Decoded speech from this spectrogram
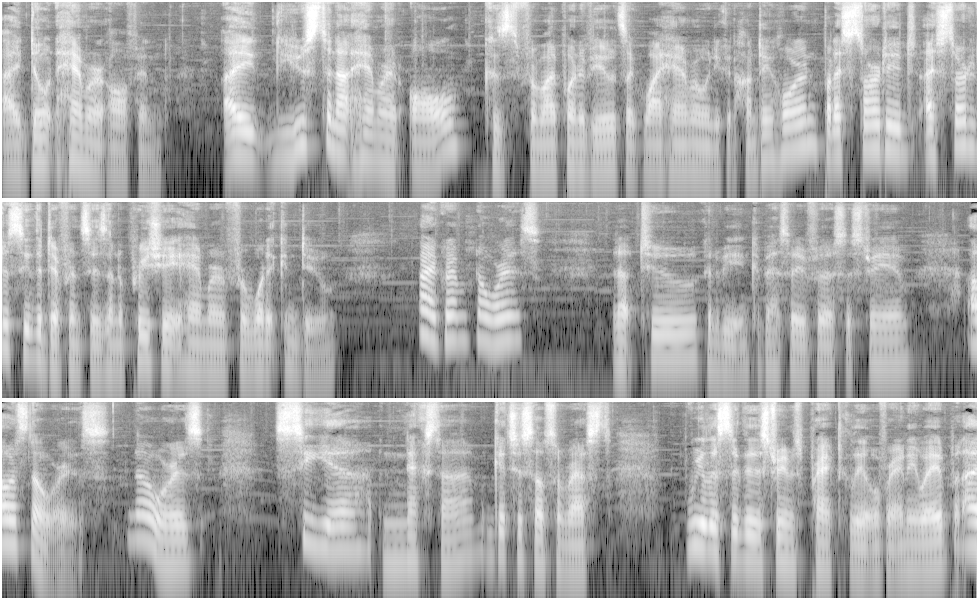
I don't hammer often. I used to not hammer at all, because from my point of view, it's like why hammer when you could hunting horn. But I started, I started to see the differences and appreciate hammer for what it can do. All right, Grim, no worries. About two, gonna be incapacitated for rest of the stream. Oh, it's no worries, no worries. See ya next time. Get yourself some rest. Realistically, the stream's practically over anyway, but I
